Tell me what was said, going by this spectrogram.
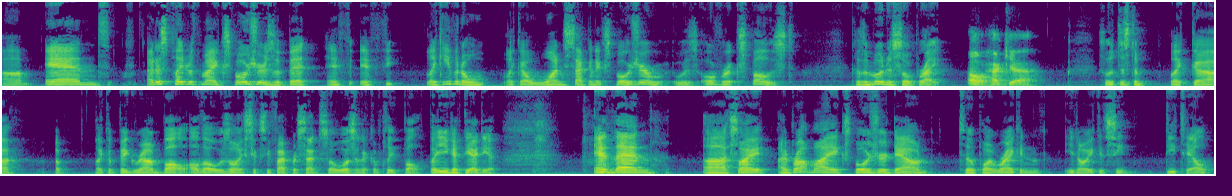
Um, and I just played with my exposures a bit. If if like even a like a one second exposure was overexposed because the moon is so bright. Oh, heck yeah. So just a like uh, like a big round ball, although it was only sixty five percent, so it wasn't a complete ball. But you get the idea. And then, uh, so I I brought my exposure down to a point where I can you know you can see detail,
